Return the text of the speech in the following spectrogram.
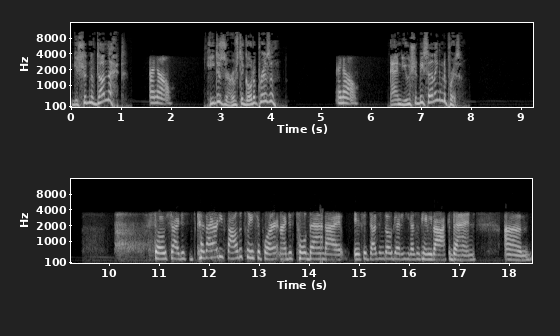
You shouldn't have done that. I know. He deserves to go to prison. I know. And you should be sending him to prison. So should I just, because I already filed a police report and I just told them that if it doesn't go good and he doesn't pay me back, then um,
